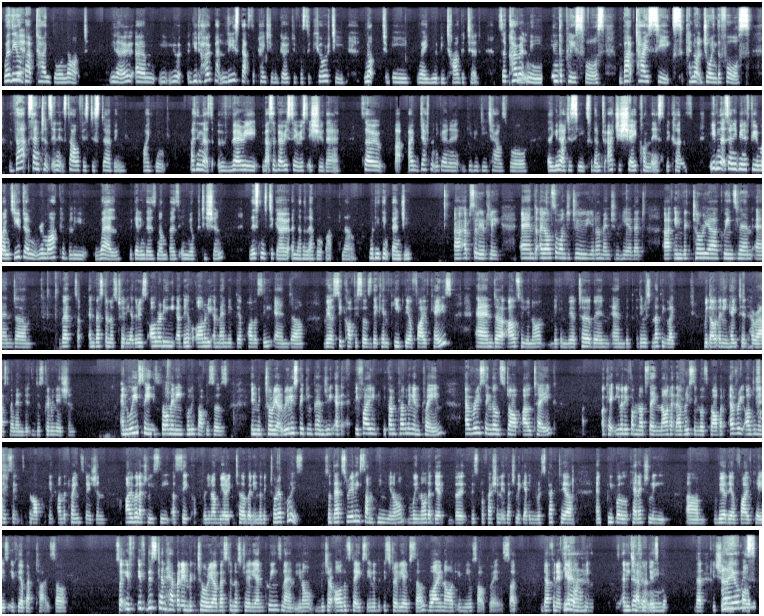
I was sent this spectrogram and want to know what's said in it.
whether you're yeah. baptized or not you know um, you you'd hope at least that's the place you would go to for security not to be where you would be targeted so currently mm. in the police force baptized sikhs cannot join the force that sentence in itself is disturbing i think i think that's very that's a very serious issue there so i'm definitely going to give you details for uh, united sikhs for them to actually shake on this because even though it's only been a few months, you've done remarkably well with getting those numbers in your petition. This needs to go another level up now. What do you think, Penji? Uh, absolutely. And I also wanted to, you know, mention here that uh, in Victoria, Queensland, and um, West, and Western Australia, there is already uh, they have already amended their policy, and uh, where Sikh officers they can keep their five Ks, and uh, also you know they can wear turban, and with, there is nothing like without any hated harassment and discrimination and we see so many police officers in Victoria. Really speaking, Penji, at if I if I'm traveling in train, every single stop I'll take. Okay, even if I'm not saying not at every single stop, but every alternative stop in, on the train station, I will actually see a Sikh, you know, wearing turban in the Victoria Police. So that's really something, you know, we know that the this profession is actually getting respect here, and people can actually um, wear their 5Ks if they are baptized. So so if, if this can happen in Victoria, Western Australia, and Queensland, you know, which are all the states in Australia itself, why not in New South Wales? So definitely, yeah, I don't think any definitely. challenges that it should. I always,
